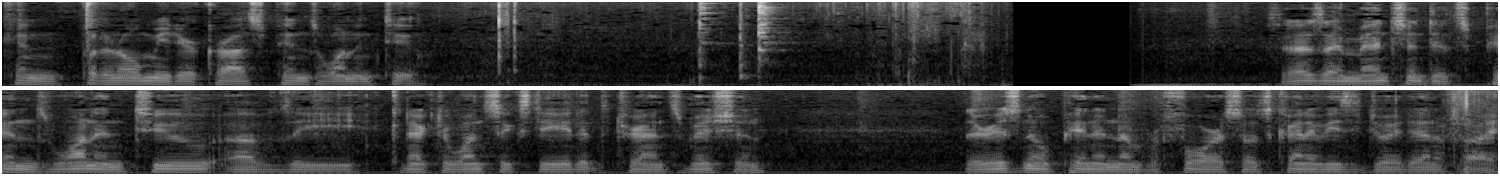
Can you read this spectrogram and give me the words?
can put an ohm meter across pins 1 and 2. So as I mentioned, it's pins 1 and 2 of the connector 168 at the transmission. There is no pin in number 4, so it's kind of easy to identify.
